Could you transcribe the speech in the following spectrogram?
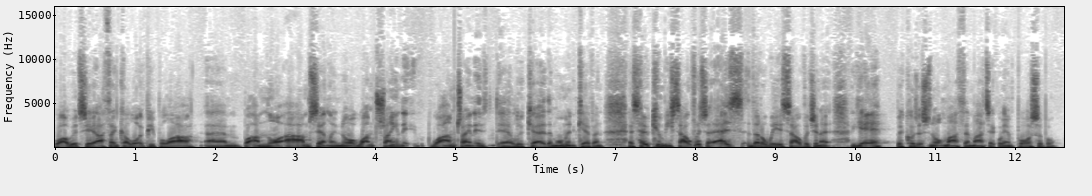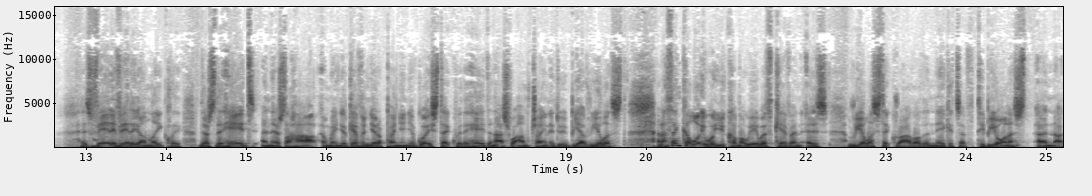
what I would say, I think a lot of people are, um, but I'm not. I, am certainly not. What I'm trying to, what I'm trying to uh, look at at the moment, Kevin, is how can we salvage it? Is there a way of salvaging it? Yeah, because it's not mathematically impossible. It's very, very unlikely. There's the head and there's the heart, and when you're giving your opinion, you've got to stick with the head, and that's what I'm trying to do, be a realist. And I think a lot of what you come away with, Kevin, is realistic rather than negative, to be honest. And, uh,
